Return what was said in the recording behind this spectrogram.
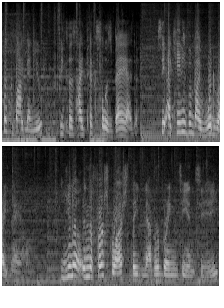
quick buy menu because Hypixel is bad. See, I can't even buy wood right now. you know, in the first rush, they never bring TNT.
